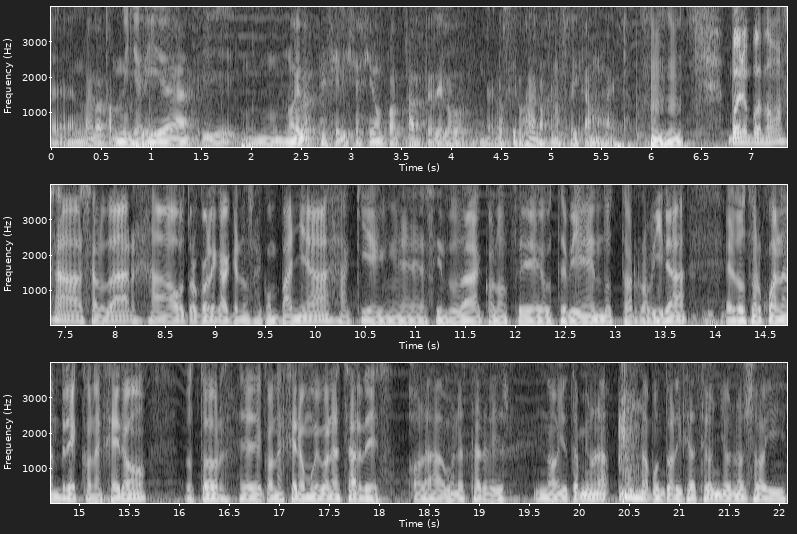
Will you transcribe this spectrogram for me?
eh, nueva tornillería y nueva especialización por parte de, los cirujanos que nos dedicamos a esto. Bueno, pues vamos a saludar a otro colega que nos acompaña, a quien eh, sin duda conoce usted bien, doctor Rovira, el doctor Juan Andrés Conejero. Doctor Conejero, muy buenas tardes. Hola, buenas tardes. No, yo también una, una puntualización, yo no soy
